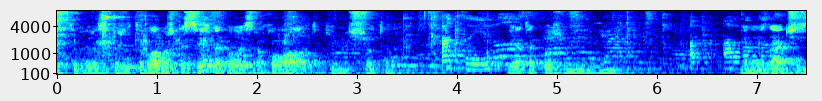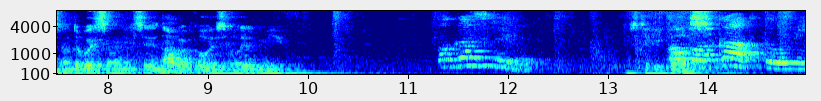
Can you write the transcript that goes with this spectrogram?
я тобі розкажу. То бабушка Свята колись рахувала такими щотами. А ты? Я також вмію. да. А, а Я не знаю, чи знадобиться мені цей навик колись, але я вмію. покажи. Ось такий Папа, клас. как ты умеешь?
